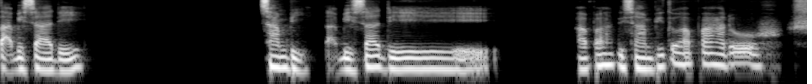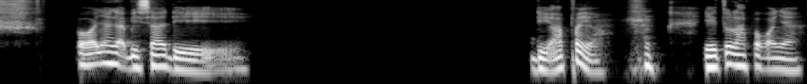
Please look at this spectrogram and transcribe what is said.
tak bisa di sambi, tak bisa di apa di sambi itu apa? Aduh pokoknya nggak bisa di di apa ya? Ya itulah pokoknya.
